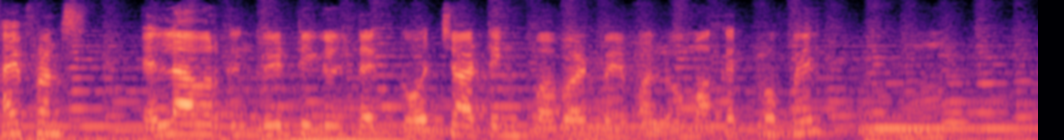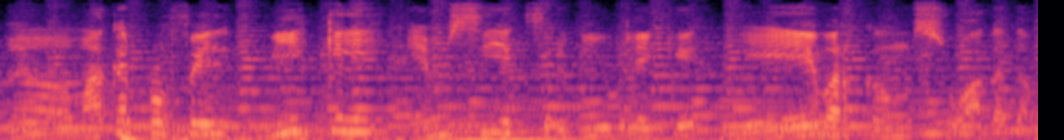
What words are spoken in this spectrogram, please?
ഹായ് ഫ്രണ്ട്സ് എല്ലാവർക്കും ഗ്രീറ്റികൾ tech go charting powered by മല്ലോ market profile market profile weekly M C X റിവ്യൂവിലേക്ക് ഏവർക്കും സ്വാഗതം.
